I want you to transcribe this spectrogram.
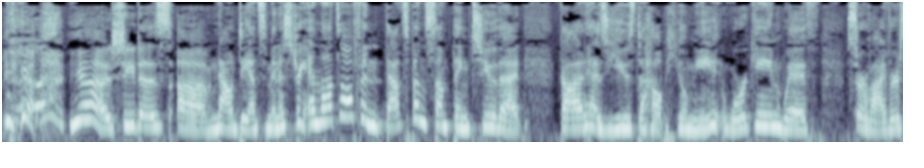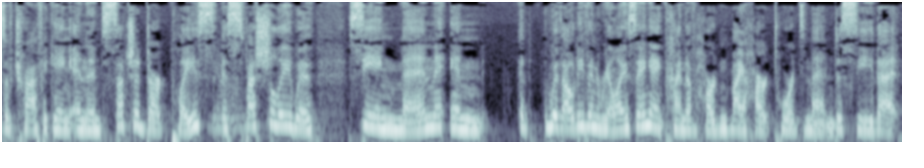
yeah, yeah, she does um, now dance ministry, and that's often that's been something too that God has used to help heal me, working with survivors of trafficking, and in such a dark place, especially with seeing men in without even realizing, it kind of hardened my heart towards men to see that.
